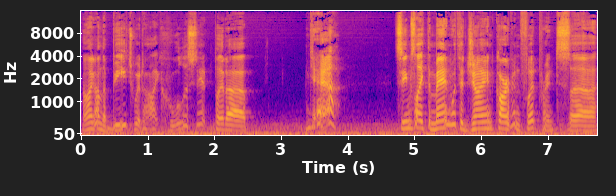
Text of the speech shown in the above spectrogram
like on the beach with like hula shit. But uh, yeah, seems like the man with the giant carbon footprint's uh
